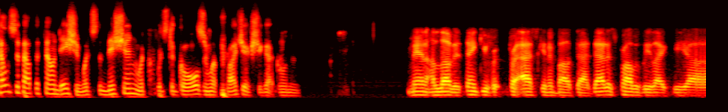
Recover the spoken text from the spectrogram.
Tell us about the foundation. What's the mission? What, what's the goals and what projects you got going on? Man, I love it. Thank you for, for asking about that. That is probably like the uh,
